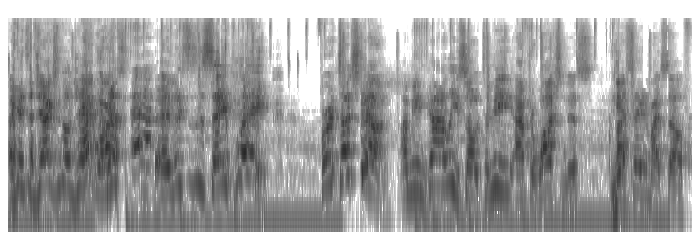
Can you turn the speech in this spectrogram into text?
against the Jacksonville Jaguars, and this is the same play for a touchdown. I mean, golly. So to me, after watching this, I say to myself,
